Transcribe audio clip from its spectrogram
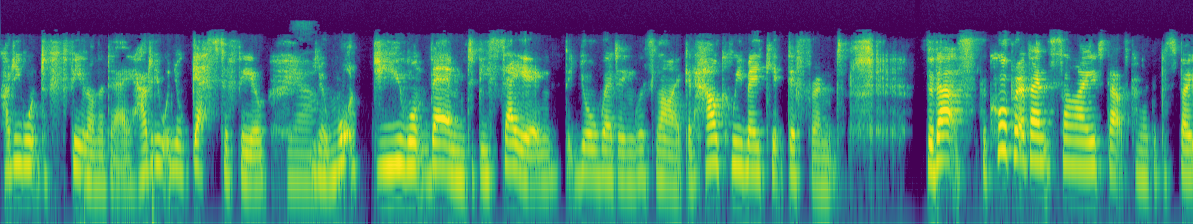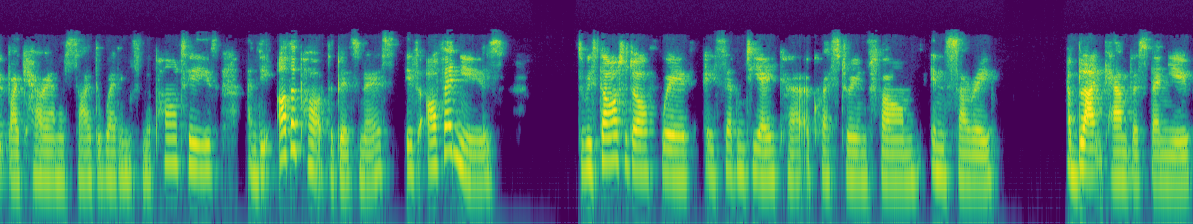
how do you want to feel on the day? How do you want your guests to feel? Yeah. You know, what do you want them to be saying that your wedding was like? And how can we make it different? So that's the corporate event side, that's kind of the bespoke by Karianne side, the weddings and the parties. And the other part of the business is our venues. So we started off with a 70 acre equestrian farm in Surrey a blank canvas venue,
